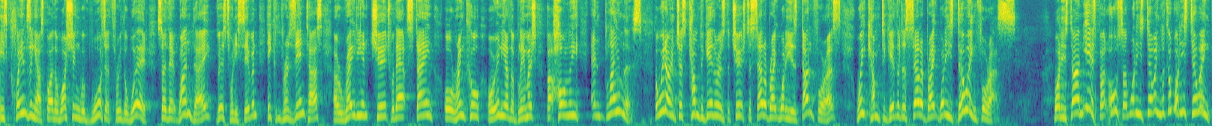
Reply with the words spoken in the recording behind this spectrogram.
He's cleansing us by the washing with water through the word, so that one day, verse 27, he can present us a radiant church without stain or wrinkle or any other blemish, but holy and blameless. So we don't just come together as the church to celebrate what he has done for us, we come together to celebrate what he's doing for us. What he's done, yes, but also what he's doing. Look at what he's doing.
